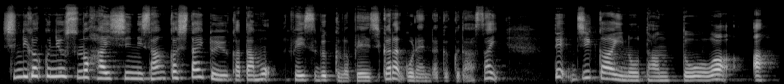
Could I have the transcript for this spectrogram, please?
心理学ニュースの配信に参加したいという方も Facebook のページからご連絡ください。で、次回の担当は、あ、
